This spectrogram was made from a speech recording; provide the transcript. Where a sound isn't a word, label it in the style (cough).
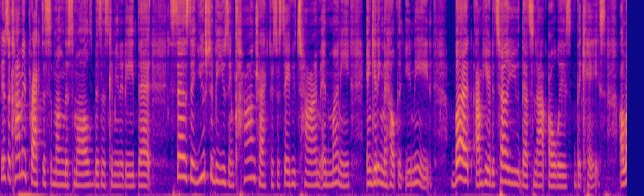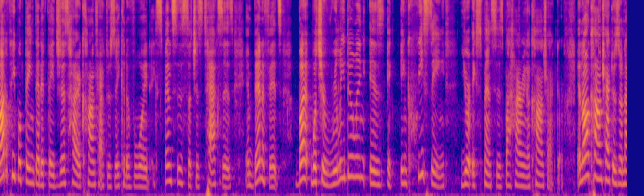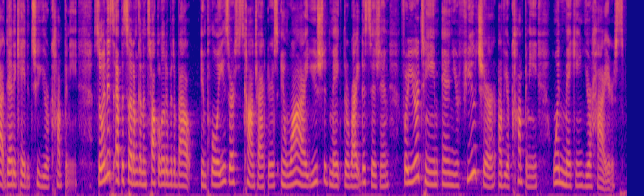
There's a common practice among the small business community that says that you should be using contractors to save you time and money and getting the help that you need. But I'm here to tell you that's not always the case. A lot of people think that if they just hire contractors, they could avoid expenses such as taxes and benefits. But what you're really doing is increasing your expenses by hiring a contractor. And all contractors are not dedicated to your company. So, in this episode, I'm going to talk a little bit about employees versus contractors and why you should make the right decision for your team and your future of your company when making your hires.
